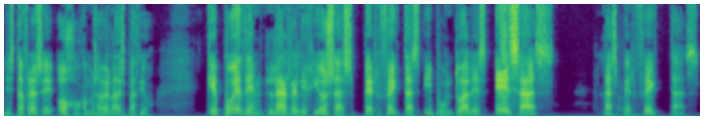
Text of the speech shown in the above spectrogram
Esta frase, ojo, vamos a verla despacio. Que pueden las religiosas perfectas y puntuales, esas, las perfectas,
